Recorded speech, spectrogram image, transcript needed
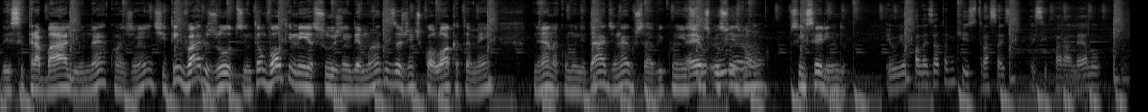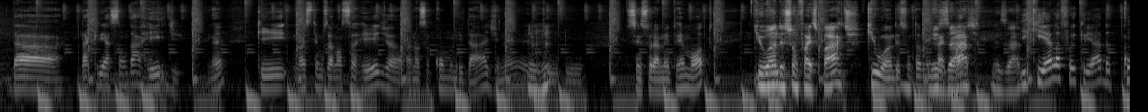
desse trabalho né, com a gente, e tem vários outros. Então, volta e meia surgem demandas, a gente coloca também né, na comunidade, né, Gustavo? E com isso é, as pessoas ia, vão se inserindo. Eu ia falar exatamente isso, traçar esse, esse paralelo da, da criação da rede, né? Que nós temos a nossa rede, a, a nossa comunidade, né? Uhum. Do, do censuramento remoto que o Anderson faz parte. Que o Anderson também exato, faz parte. Exato. E que ela foi criada com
